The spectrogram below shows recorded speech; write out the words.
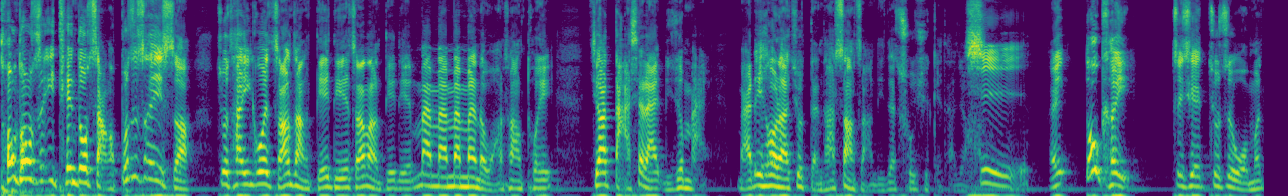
通通是一天都涨，不是这个意思啊。就它应该会涨涨跌跌，涨涨跌跌，慢慢慢慢的往上推，只要打下来你就买，买了以后呢，就等它上涨，你再出去给它就好。是，哎，都可以，这些就是我们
